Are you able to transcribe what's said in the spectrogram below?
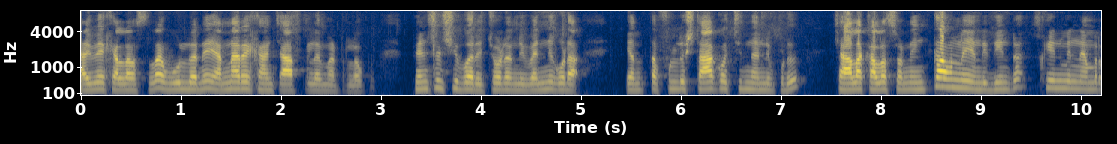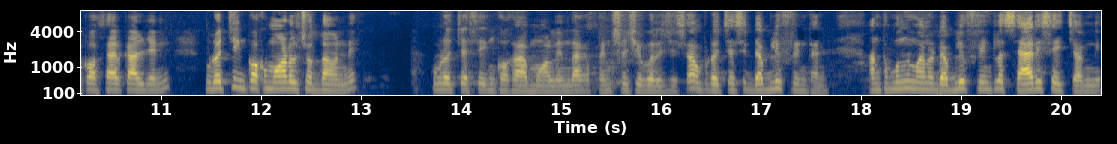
హైవేకి వెళ్ళవసలా ఊళ్ళోనే ఎన్ఆర్ఐ కాంచి హాఫ్ కిలోమీటర్ లోపు. పెన్సిల్ షివరీ చూడండి ఇవన్నీ కూడా ఎంత ఫుల్ స్టాక్ వచ్చిందండి ఇప్పుడు. చాలా కలర్స్ ఉన్నాయి ఇంకా ఉన్నాయండి దీంట్లో. స్క్రీన్ మీద నెంబర్కి ఒకసారి కాల్ చేయండి. ఇప్పుడు వచ్చి ఇంకొక మోడల్ చూద్దామండి. ఇప్పుడు వచ్చేసి ఇంకొక మోడల్ ఇందాక పెన్సిల్ షివరీ చేసాం. ఇప్పుడు వచ్చేసి డబ్ల్యూ ప్రింట్ అండి. అంతకుముందు మనం డబ్ల్యూ ప్రింట్లో శారీస్ ఇచ్చామండి.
